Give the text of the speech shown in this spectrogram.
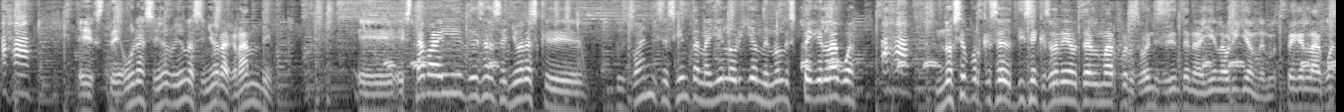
Ajá. este, una señora, una señora grande. eh, estaba ahí de esas señoras que pues van y se sientan ahí en la orilla donde no les pegue el agua. Ajá. No sé por qué se dicen que se van a ir a meter al mar, pero se van y se sienten ahí en la orilla donde no les pegue el agua.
